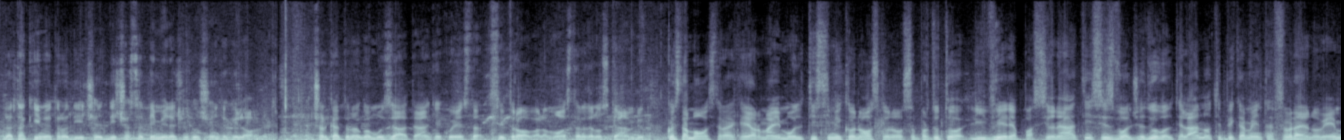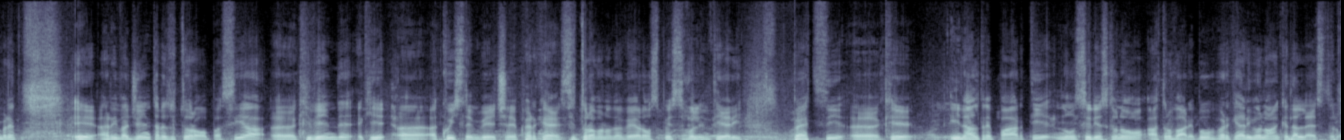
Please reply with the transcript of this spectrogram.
La tachimetro dice 17.500 km cercate una gomma usata anche questa si trova alla mostra dello scambio. Questa mostra che ormai moltissimi conoscono soprattutto gli veri appassionati si svolge due volte l'anno tipicamente a febbraio e novembre e arriva gente da tutta Europa sia eh, chi vende e chi eh, acquista invece perché si trovano davvero spesso e volentieri pezzi eh, che in altre parti non si riescono a trovare proprio perché arrivano anche dall'estero.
